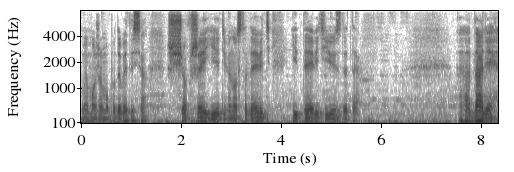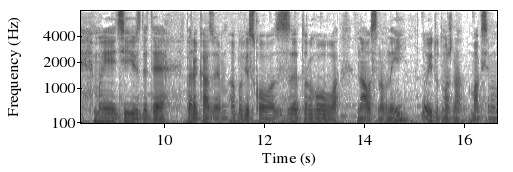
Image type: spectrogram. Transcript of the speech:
ми можемо подивитися, що вже є 99,9 USDT. Е, Далі ми ці USDT переказуємо обов'язково з торгового на основний. Ну і тут можна максимум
